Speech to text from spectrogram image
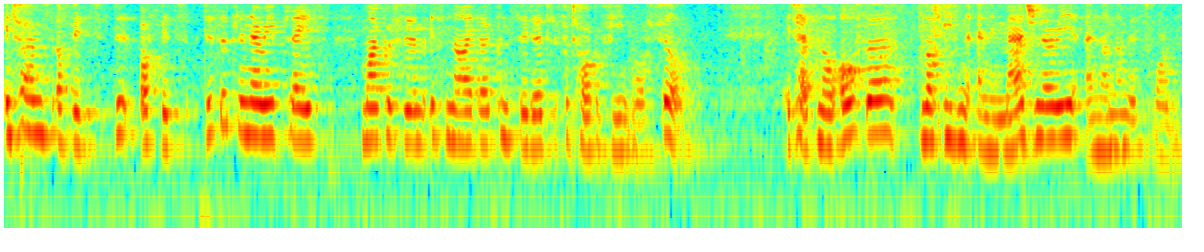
In terms of, it, of its disciplinary place, microfilm is neither considered photography nor film. It has no author, not even an imaginary, anonymous one.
